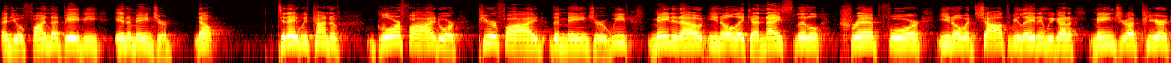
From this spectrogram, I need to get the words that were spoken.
and you'll find that baby in a manger. Now, today we've kind of glorified or purified the manger. We've made it out, you know, like a nice little crib for, you know, a child to be laid in. We got a manger up here,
